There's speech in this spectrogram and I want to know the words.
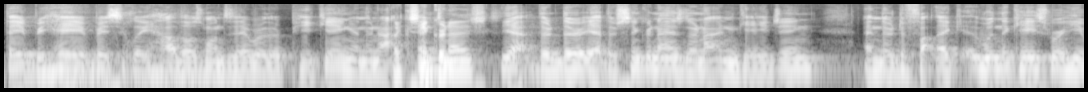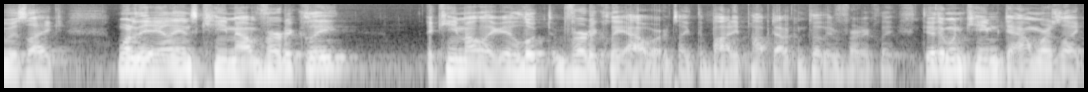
they behave basically how those ones did, where they're peaking and they're not Like synchronized. Yeah, they're they're yeah they're synchronized. They're not engaging, and they're defi- like in the case where he was like one of the aliens came out vertically. It came out like it looked vertically outwards, like the body popped out completely vertically. The other one came downwards, like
